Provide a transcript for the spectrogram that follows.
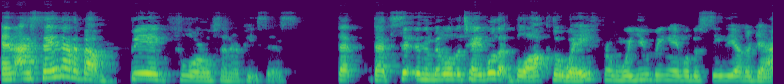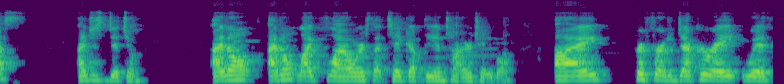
and I say that about big floral centerpieces that that sit in the middle of the table that block the way from where you being able to see the other guests. I just ditch them. I don't I don't like flowers that take up the entire table. I prefer to decorate with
